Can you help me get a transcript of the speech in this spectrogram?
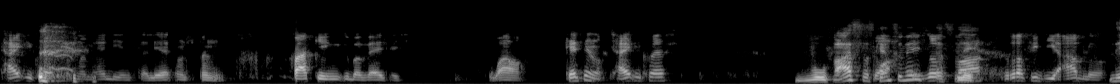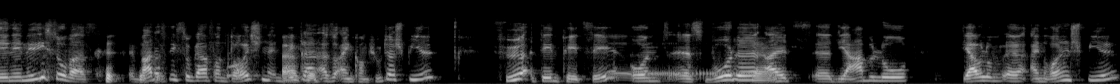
Titan Quest auf meinem Handy installiert und ich bin fucking überwältigt. Wow. Kennt ihr noch Titan Quest? wo Was? Das Boah, kennst du nicht? so- Das war. Sowas wie Diablo. Nee, nee, nee, nicht sowas. War das nicht sogar von deutschen Entwicklern, okay. also ein Computerspiel für den PC Äh, und es wurde ja. als äh, Diablo, Diablo äh, ein Rollenspiel,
